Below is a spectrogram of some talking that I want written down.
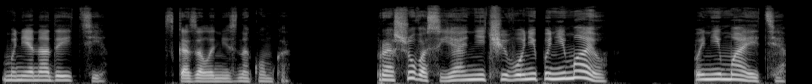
«Мне надо идти», — сказала незнакомка. «Прошу вас, я ничего не понимаю». «Понимаете».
